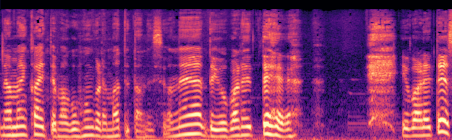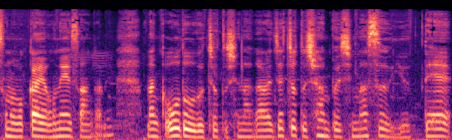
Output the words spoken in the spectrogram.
名前書いてまあ5分ぐらい待ってたんですよねで呼ばれて言われて、その若いお姉さんがね、なんかおどおどちょっとしながら、じゃあちょっとシャンプーします言って、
